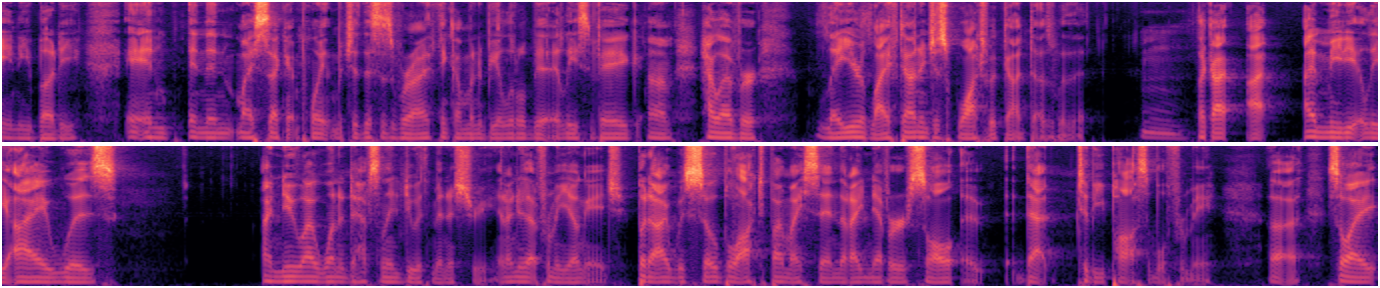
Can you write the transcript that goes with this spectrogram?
anybody. And and then my second point, which is this is where I think I'm going to be a little bit at least vague. Um, however, lay your life down and just watch what God does with it. Mm. Like I, I immediately I was I knew I wanted to have something to do with ministry, and I knew that from a young age. But I was so blocked by my sin that I never saw uh, that to be possible for me. Uh, so I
